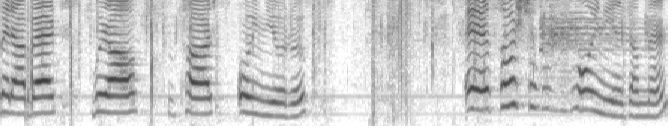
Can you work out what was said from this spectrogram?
beraber Brawl Stars oynuyoruz. Ee, savaş topu oynayacağım ben.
